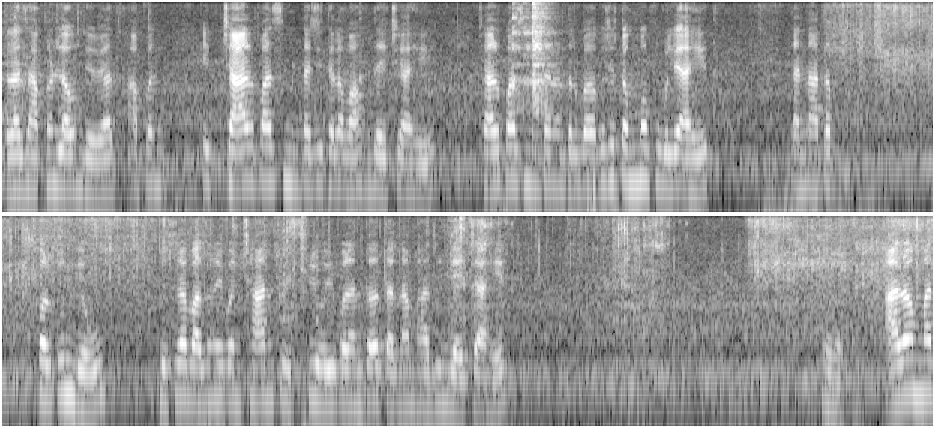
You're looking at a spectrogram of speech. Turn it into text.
त्याला झाकण लावून घेऊयात. आपण एक चार पाच मिनटाची त्याला वाफ द्यायची आहे. चार पाच मिनटानंतर बघा कसे टम्म फुगले आहेत. त्यांना आता परतून घेऊ. दुसऱ्या बाजूने पण छान क्रिस्पी होईपर्यंत त्यांना भाजून घ्यायचे आहेत. आरामात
